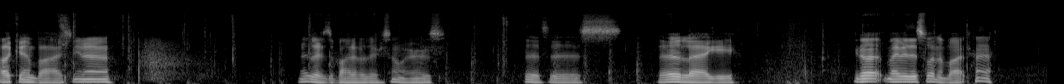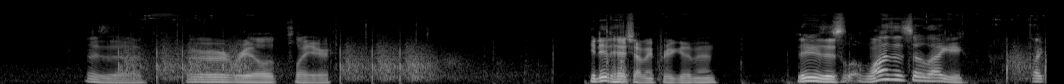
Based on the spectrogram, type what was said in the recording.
Fucking bots, you know? There's a bot over there somewhere. This is so laggy. You know what? Maybe this wasn't a bot. Huh. This is a real player. He did headshot me pretty good, man. Dude, this why is it so laggy? Like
